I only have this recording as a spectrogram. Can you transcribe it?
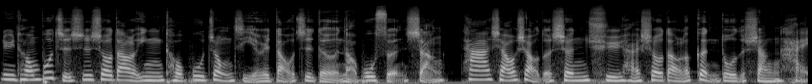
女童不只是受到了因头部重击而导致的脑部损伤，她小小的身躯还受到了更多的伤害。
